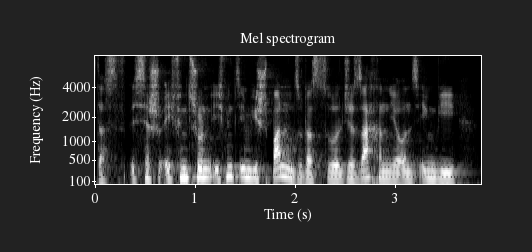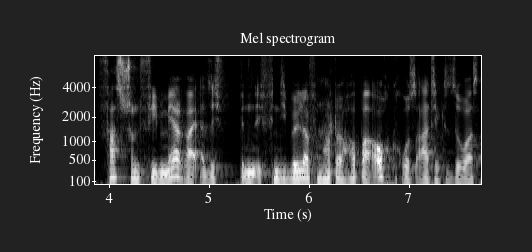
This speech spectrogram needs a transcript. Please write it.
das ist ja schon, ich finde schon, ich finde es irgendwie spannend, so dass solche Sachen ja uns irgendwie fast schon viel mehr reizen. Also ich ich finde die Bilder von Hopper auch großartig, sowas.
